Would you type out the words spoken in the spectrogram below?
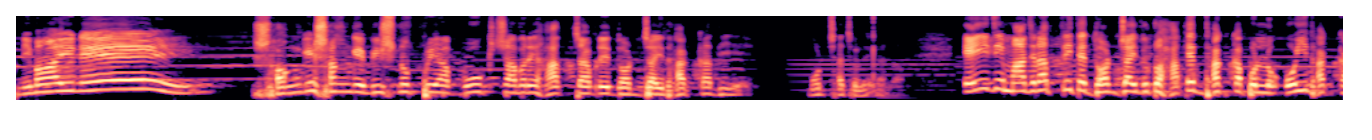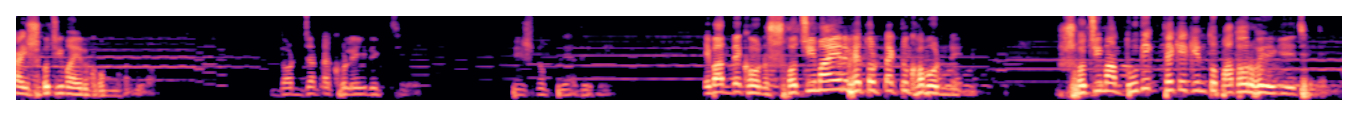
নিমাই নেই। সঙ্গে সঙ্গে বিষ্ণুপ্রিয়া বুক চাবড়ে, হাত চাবড়ে দরজায় ধাক্কা দিয়ে মূর্ছা চলে গেল। এই যে মাঝরাত্রিতে দরজায় দুটো হাতের ধাক্কা পড়ল, ওই ধাক্কায় সচিমায়ের ঘুম ভাঙলো। দরজাটা খুলেই দেখছে বিষ্ণুপ্রিয়া দেবী। এবার দেখুন, সচিমায়ের ভেতরটা একটু খবর নিন। সচিমা দুদিক থেকে কিন্তু পাথর হয়ে গিয়েছিলেন।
